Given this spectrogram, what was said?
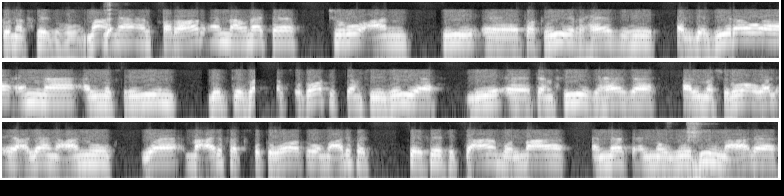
تنفذه معنى. القرار أن هناك شروعا في تطوير هذه الجزيرة وأن المصريين بانتظار الخطوات التنفيذية لتنفيذ هذا المشروع والإعلان عنه ومعرفة خطواته ومعرفة كيفية التعامل مع الناس الموجودين على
